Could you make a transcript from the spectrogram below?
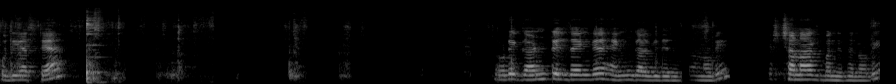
ಕುದಿಯತ್ತೆ. ನೋಡಿ ಗಂಟಿಲ್ದಂಗೆ ಹೆಂಗಾಗಿದೆ ಅಂತ ನೋಡಿ. ಎಷ್ಟು ಚೆನ್ನಾಗಿ ಬಂದಿದೆ ನೋಡಿ.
